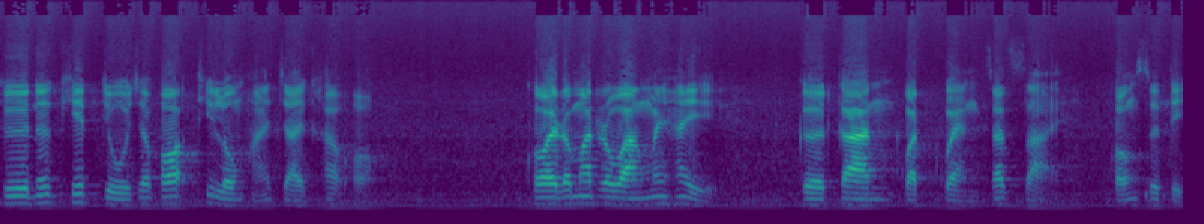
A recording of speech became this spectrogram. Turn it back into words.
คือนึกคิดอยู่เฉพาะที่ลมหายใจเข้าออก คอยระมัดระวังไม่ให้เกิดการกวัดแกว่งซัดสายของสติ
